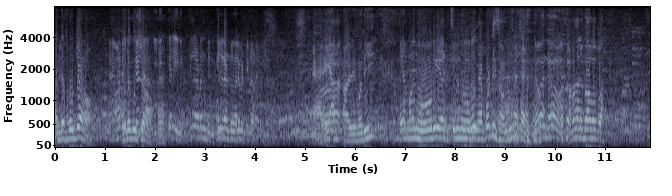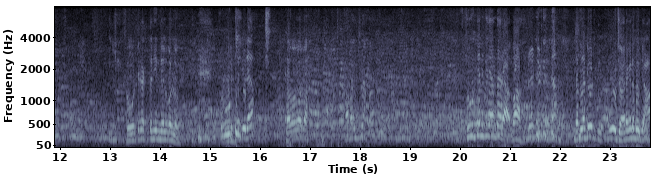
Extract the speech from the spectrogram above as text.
എന്റെ ഫ്രൂട്ടി ആണോ? അഴിമതി. നമ്മൾ നൂറ് അടിച്ചിന് നൂറ്. ഫ്രൂട്ടി രക്തം ചിന്തയിൽ കൊള്ളു ഫ്രൂട്ടി എനിക്ക് ഞാൻ തരാം. വാ. ബ്ലഡ് കൊടുത്തു. ഓ ചോരങ്ങനെ പോയിട്ട് ആ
